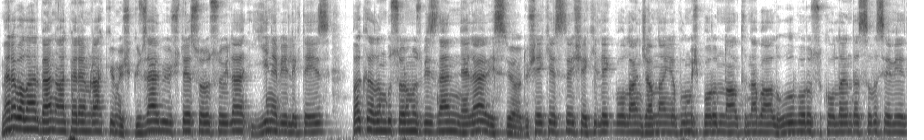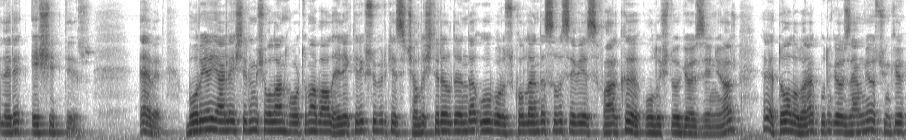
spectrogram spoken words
Merhabalar ben Alper Emrah Gümüş. Güzel bir 3D sorusuyla yine birlikteyiz. Bakalım bu sorumuz bizden neler istiyor? Düşey kesti şekilde gibi olan camdan yapılmış borunun altına bağlı U borusu kollarında sıvı seviyeleri eşittir. Evet. Boruya yerleştirilmiş olan hortuma bağlı elektrik süpürgesi çalıştırıldığında U borusu kollarında sıvı seviyesi farkı oluştuğu gözleniyor. Evet doğal olarak bunu gözlemliyoruz çünkü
